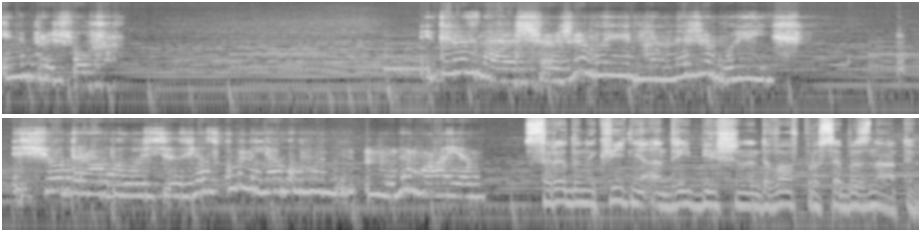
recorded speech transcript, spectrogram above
і не прийшов. І ти не знаєш, живий він, не живий, що трапилось, зв'язку ніякого ну, немає. Середини квітня Андрій більше не давав про себе знати.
